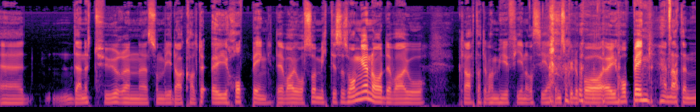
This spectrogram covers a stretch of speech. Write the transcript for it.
eh, denne turen eh, som vi da kalte øyhopping. Det var jo også midt i sesongen, og det var jo klart at det var mye finere å si at en skulle på øyhopping enn at en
